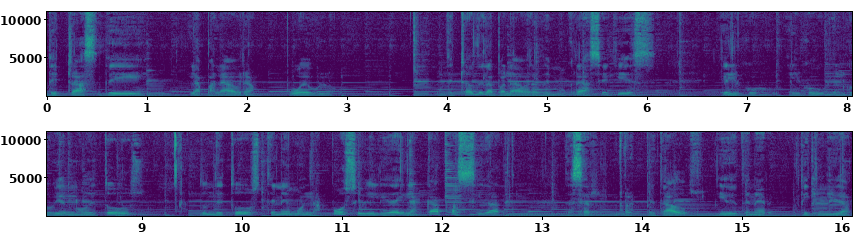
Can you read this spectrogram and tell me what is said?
detrás de la palabra pueblo, detrás de la palabra democracia, que es el, el gobierno de todos, donde todos tenemos la posibilidad y la capacidad de ser respetados y de tener dignidad.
